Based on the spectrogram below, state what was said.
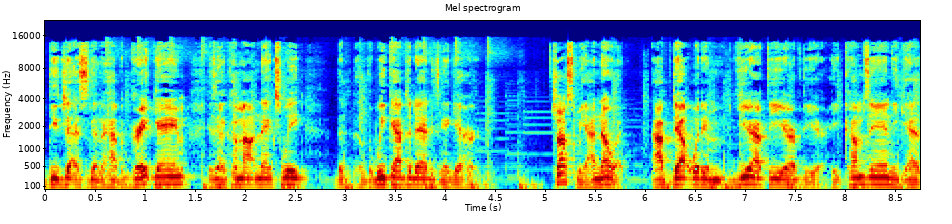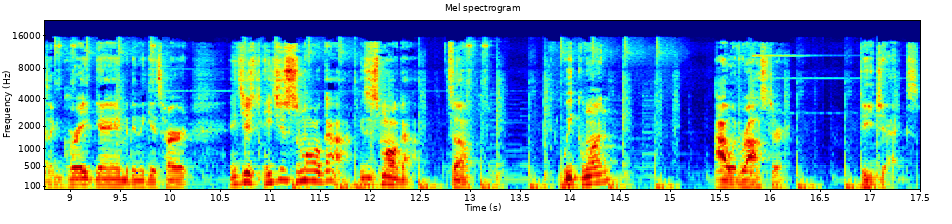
Djax is gonna have a great game. He's gonna come out next week. The, the week after that, he's gonna get hurt. Trust me, I know it. I've dealt with him year after year after year. He comes in, he has a great game, and then he gets hurt. He's just he's just a small guy. He's a small guy. So Week one, I would roster Djax.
